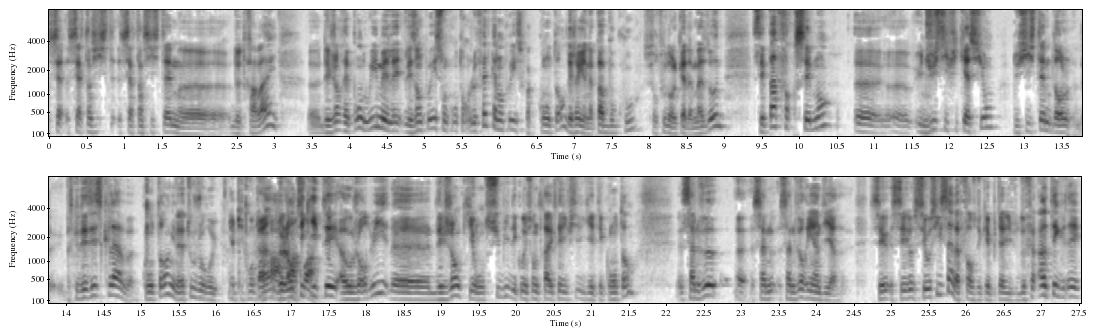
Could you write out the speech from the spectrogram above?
certains, certains systèmes de travail, des gens répondent oui mais les, les employés sont contents. Le fait qu'un employé soit content, déjà il n'y en a pas beaucoup, surtout dans le cas d'Amazon, c'est pas forcément une justification du système dans parce que des esclaves contents, il y en a toujours eu. Et puis hein, de l'Antiquité à, aujourd'hui, euh, des gens qui ont subi des conditions de travail très difficiles, qui étaient contents, ça ne veut euh, ça, ne, ça, ne, veut rien dire. C'est aussi ça la force du capitalisme, de faire intégrer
